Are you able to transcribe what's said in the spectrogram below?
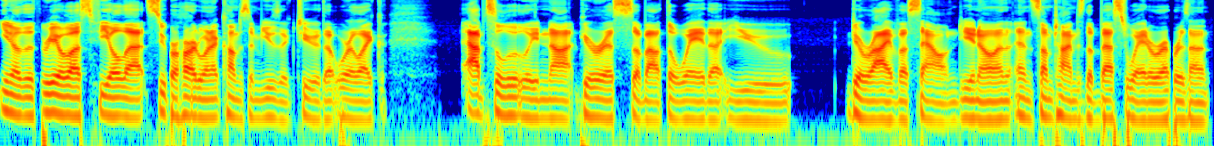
you know, the three of us feel that super hard when it comes to music too, that we're like absolutely not purists about the way that you derive a sound, you know, and, and sometimes the best way to represent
